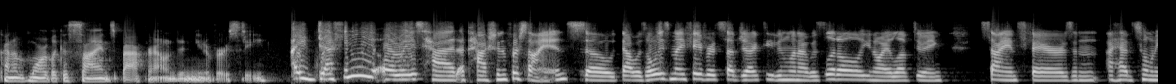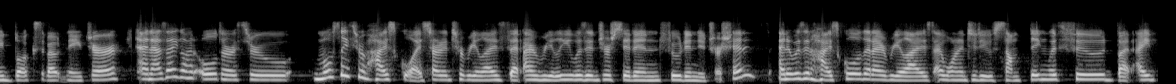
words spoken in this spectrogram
kind of more of like a science background in university? I definitely always had a passion for science. So that was always my favorite subject, even when I was little. You know, I loved doing science fairs and I had so many books about nature. And as I got older, through mostly through high school, I started to realize that I really was interested in food and nutrition. And it was in high school that I realized I wanted to do something with food, but I,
